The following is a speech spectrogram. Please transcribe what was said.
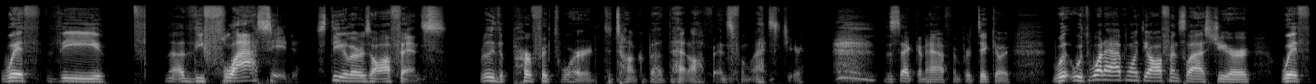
with the uh, the flaccid Steelers offense, really the perfect word to talk about that offense from last year the second half in particular. With, with what happened with the offense last year, with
